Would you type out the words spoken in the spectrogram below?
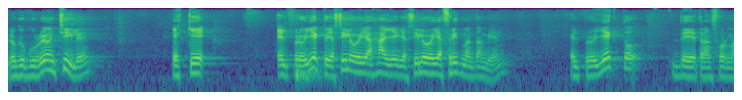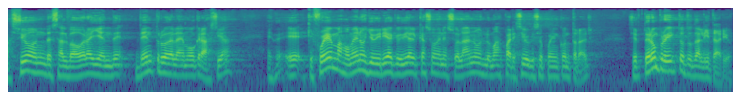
Lo que ocurrió en Chile es que el proyecto, y así lo veía Hayek y así lo veía Friedman también, el proyecto de transformación de Salvador Allende dentro de la democracia eh, que fue más o menos, yo diría que hoy día el caso venezolano es lo más parecido que se puede encontrar, ¿cierto? Era un proyecto totalitario.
